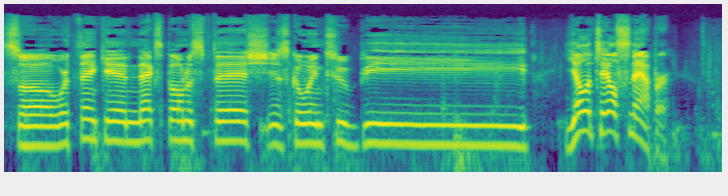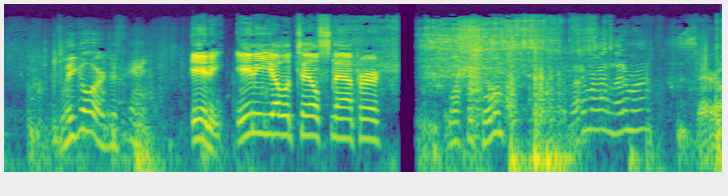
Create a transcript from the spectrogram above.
So we're thinking next bonus fish is going to be yellowtail snapper. Legal or just any? Any, any yellowtail snapper. What's what to him? Let him run, let him run. Sarah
